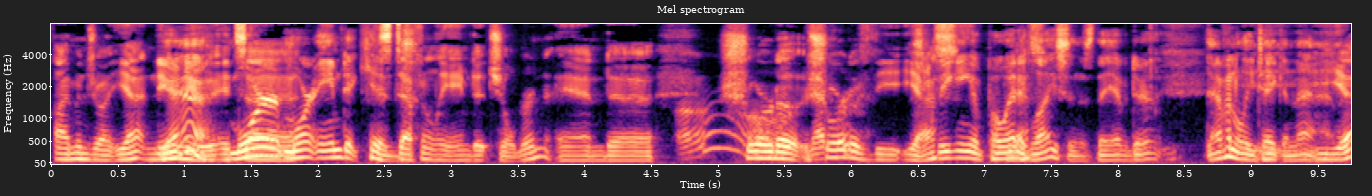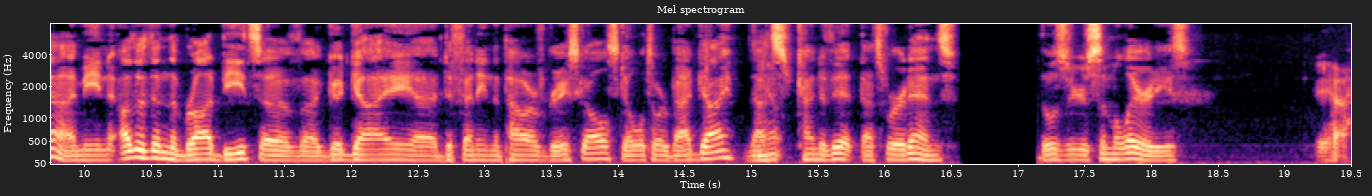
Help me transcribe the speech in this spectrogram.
One. I'm enjoying. Yeah, new, yeah, new. It's more uh, more aimed at kids. It's definitely aimed at children, and uh, Oh, short of Netflix? short of the yes. Speaking of poetic Yes. license, they have de- definitely taken that. Yeah, I mean, other than the broad beats of a good guy uh, defending the power of Grayskull, Skeletor bad guy, that's kind of it. That's where it ends. Those are your similarities. yeah.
